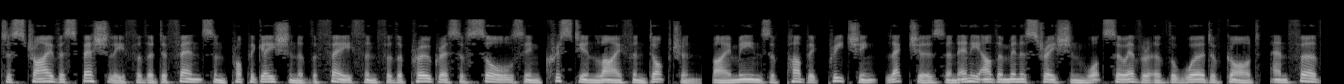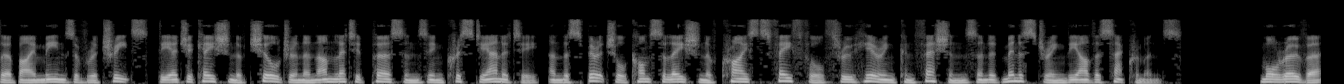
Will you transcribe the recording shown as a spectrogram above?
to strive especially for the defense and propagation of the faith and for the progress of souls in Christian life and doctrine, by means of public preaching, lectures and any other ministration whatsoever of the Word of God, and further by means of retreats, the education of children and unlettered persons in Christianity, and the spiritual consolation of Christ's faithful through hearing confessions and administering the other sacraments. Moreover,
